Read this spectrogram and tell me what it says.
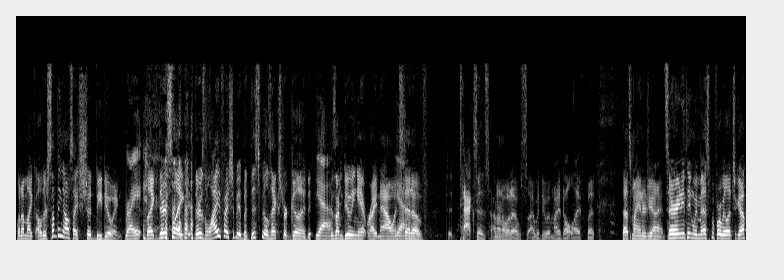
When I'm like, oh, there's something else I should be doing. right. Like there's like there's life I should be, but this feels extra good. Yeah. Because I'm doing it right now Yeah. instead of t- taxes. I don't know what else I would do in my adult life, but that's my energy on it. Sarah, anything we missed before we let you go?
